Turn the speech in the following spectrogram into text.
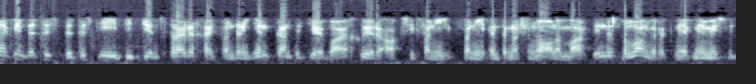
ek dink dit is dit is die die teenstrydigheid want aan die een kant het jy 'n baie goeie reaksie van die van die internasionale mark en dit is belangrik, nee, ek meen mense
